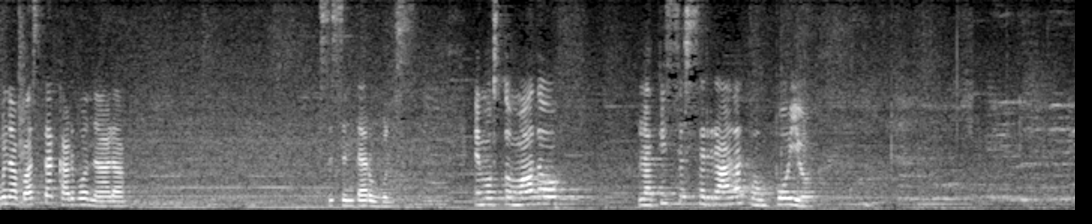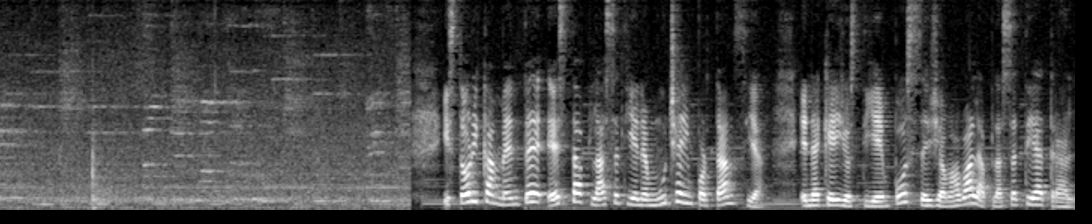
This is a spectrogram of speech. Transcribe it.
una pasta carbonara. 60 rubles. Hemos tomado la pizza cerrada con pollo. Históricamente, esta plaza tiene mucha importancia. En aquellos tiempos se llamaba la Plaza Teatral.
